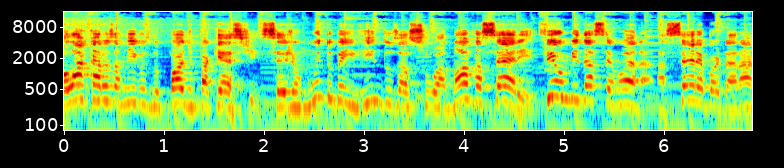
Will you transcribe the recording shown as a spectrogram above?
Olá, caros amigos do Podpacast, sejam muito bem-vindos à sua nova série, Filme da Semana. A série abordará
